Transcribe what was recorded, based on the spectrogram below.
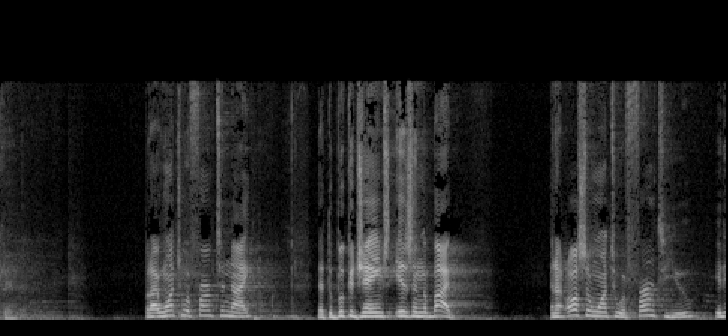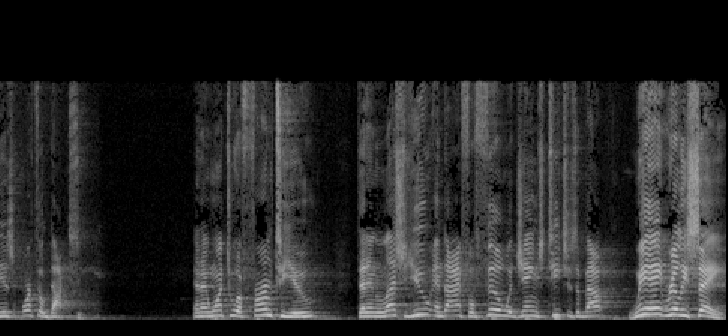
Okay. But I want to affirm tonight that the book of James is in the Bible. And I also want to affirm to you it is orthodoxy. And I want to affirm to you that unless you and I fulfill what James teaches about, we ain't really saved.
